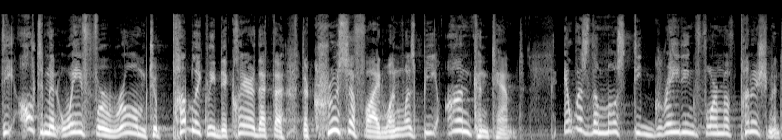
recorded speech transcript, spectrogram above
The ultimate way for Rome to publicly declare that the, the crucified one was beyond contempt. It was the most degrading form of punishment,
